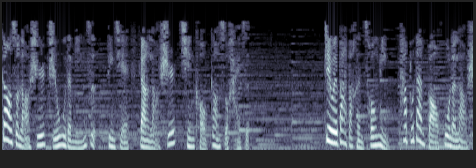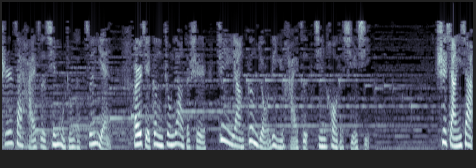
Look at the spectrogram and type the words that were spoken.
告诉老师植物的名字，并且让老师亲口告诉孩子。这位爸爸很聪明，他不但保护了老师在孩子心目中的尊严，而且更重要的是，这样更有利于孩子今后的学习。试想一下，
